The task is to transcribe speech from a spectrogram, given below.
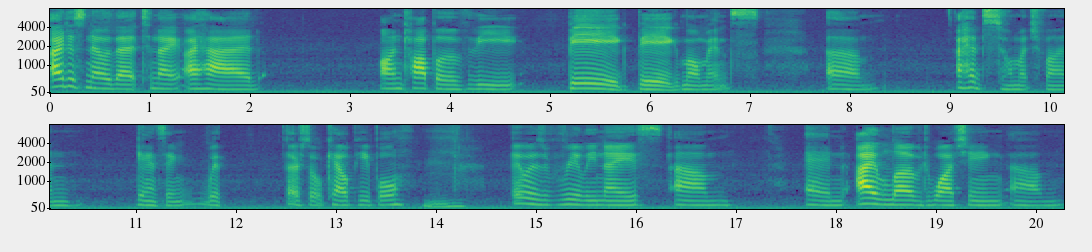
I just know that tonight I had, on top of the big, big moments, um, I had so much fun dancing with our SoCal people. Mm-hmm. It was really nice. Um, and I loved watching um,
